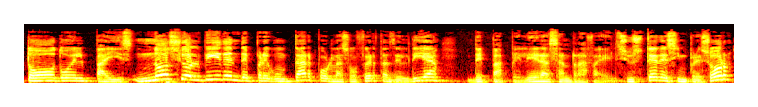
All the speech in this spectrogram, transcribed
todo el país. No se olviden de preguntar por las ofertas del día de Papelera San Rafael. Si usted es impresor,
